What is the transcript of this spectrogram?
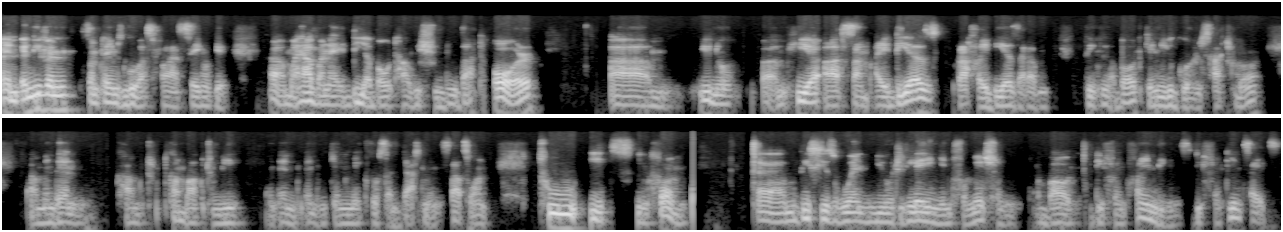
And, and even sometimes go as far as saying, okay, um, I have an idea about how we should do that. Or, um, you know, here are some ideas, rough ideas that I'm thinking about, can you go research more? Um, and then come to come back to me and, and, and we can make those adjustments. That's one. Two, it's informed. Um, this is when you're relaying information about different findings, different insights,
